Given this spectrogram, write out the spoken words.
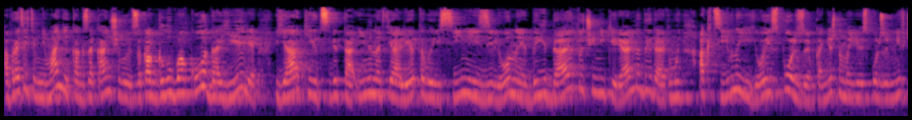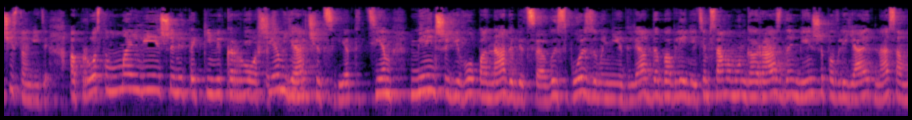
Обратите внимание, как заканчиваются, как глубоко доели яркие цвета, именно фиолетовые, синие, зеленые, доедают ученики, реально доедают. Мы активно ее используем. Конечно, мы ее используем не в чистом виде, а просто малейшими такими крошками. Чем ярче цвет, тем меньше его понадобится в использовании для добавления. Тем самым он гораздо меньше повлияет на саму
